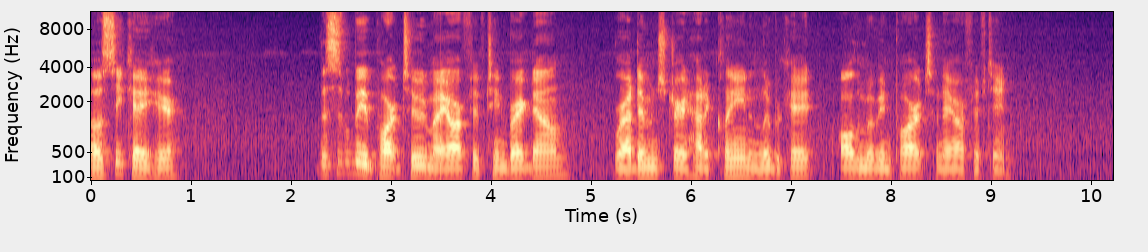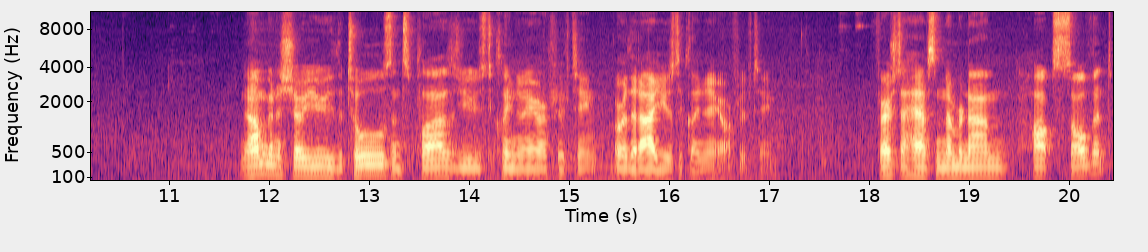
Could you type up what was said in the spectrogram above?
Hello, CK here. This will be a part 2 to my AR-15 breakdown, where I demonstrate how to clean and lubricate all the moving parts of an AR-15. Now I'm going to show you the tools and supplies used to clean an AR-15, or that I use to clean an AR-15. First I have some number 9 Hoppe's solvent,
